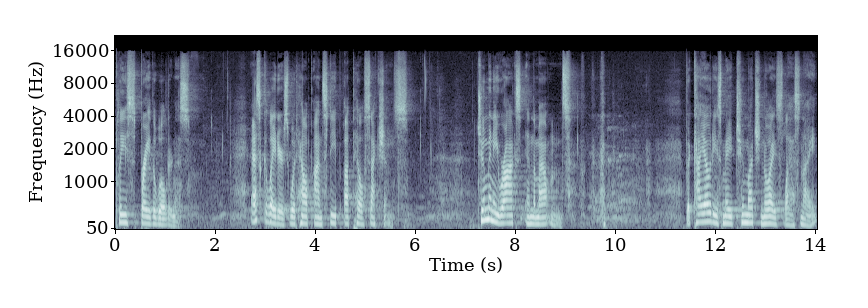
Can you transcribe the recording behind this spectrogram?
Please spray the wilderness. Escalators would help on steep uphill sections. Too many rocks in the mountains. the coyotes made too much noise last night.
